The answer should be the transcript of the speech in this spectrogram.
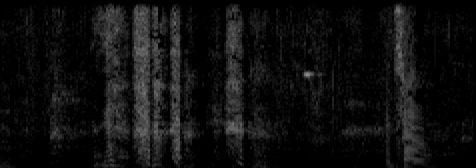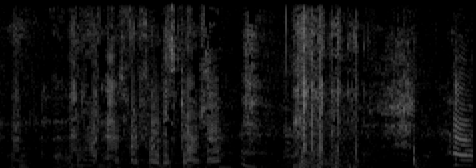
Mm. so, um, anyone else for full disclosure? Uh,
